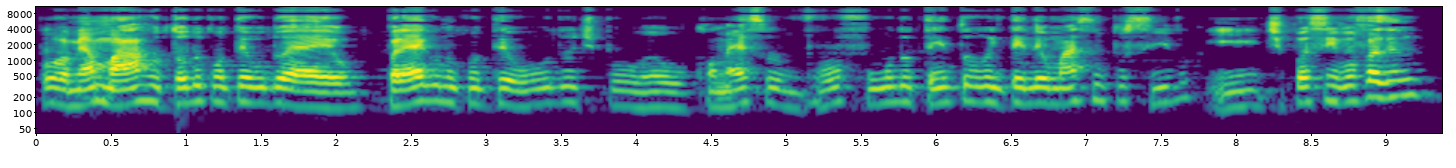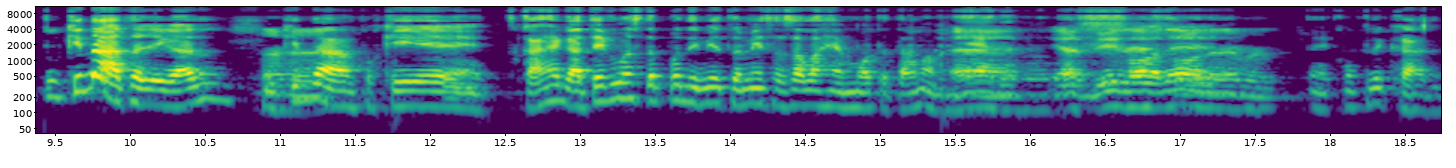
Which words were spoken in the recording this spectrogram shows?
porra, me amarro, todo o conteúdo é, eu prego no conteúdo, tipo, eu começo, vou fundo, tento entender o máximo possível e, tipo assim, vou fazendo o que dá, tá ligado? O que Aham. dá, porque é carregar. Teve o lance da pandemia também, essas aulas remotas tá uma merda, bro. É, Tá EAD, né? É foda, é- né, mano? É complicado.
